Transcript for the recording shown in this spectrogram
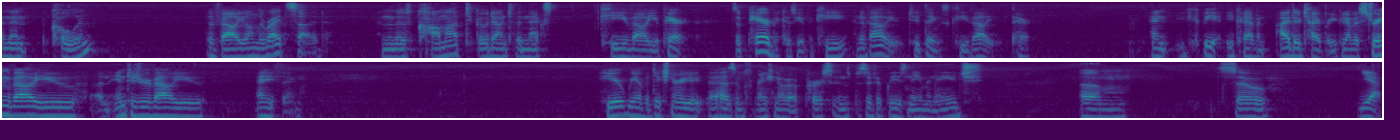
and then colon, the value on the right side. And then there's comma to go down to the next key value pair. It's a pair because you have a key and a value, two things, key value, pair and you could be you could have an either type, or you could have a string value, an integer value, anything. Here we have a dictionary that has information about a person, specifically his name and age. Um, so, yeah.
